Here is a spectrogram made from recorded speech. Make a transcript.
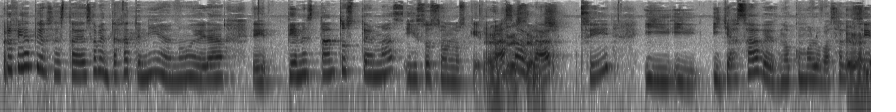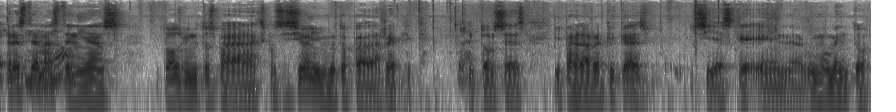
Pero fíjate, o sea, hasta esa ventaja tenía, ¿no? Era, eh, tienes tantos temas y esos son los que Eran vas a hablar, temas. ¿sí? Y, y, y, ya sabes, ¿no? Cómo lo vas a decir. Eran tres temas, ¿no? tenías dos minutos para la exposición y un minuto para la réplica. Claro. Entonces, y para la réplica, es, si es que en algún momento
